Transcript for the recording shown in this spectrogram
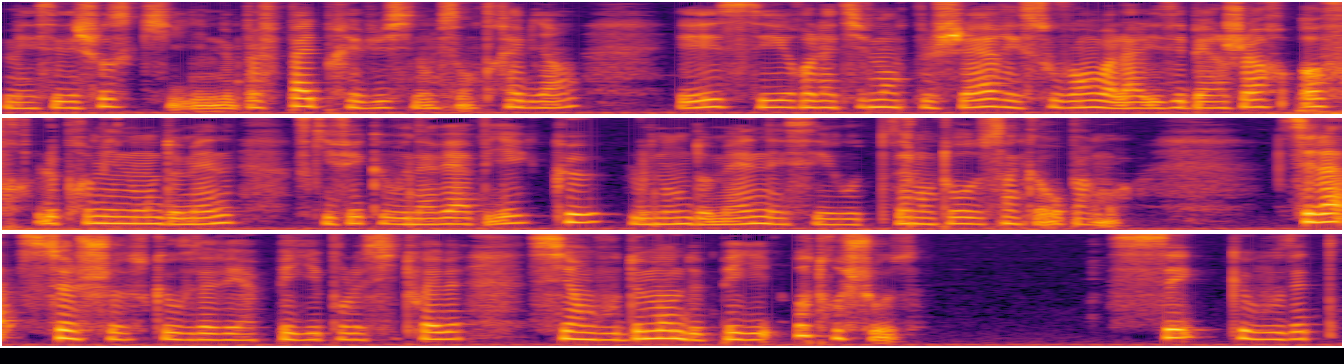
Mais c'est des choses qui ne peuvent pas être prévues, sinon ils sont très bien. Et c'est relativement peu cher et souvent, voilà, les hébergeurs offrent le premier nom de domaine, ce qui fait que vous n'avez à payer que le nom de domaine et c'est aux alentours de 5 euros par mois. C'est la seule chose que vous avez à payer pour le site web. Si on vous demande de payer autre chose, c'est que vous êtes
